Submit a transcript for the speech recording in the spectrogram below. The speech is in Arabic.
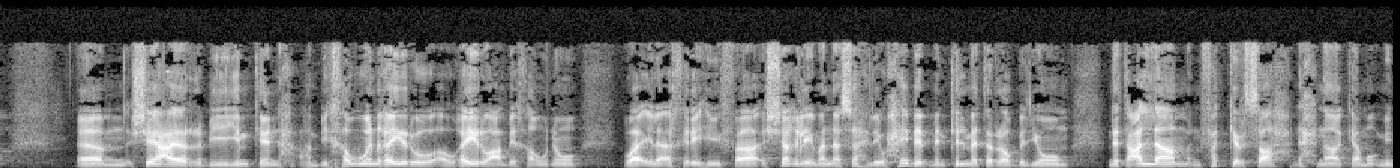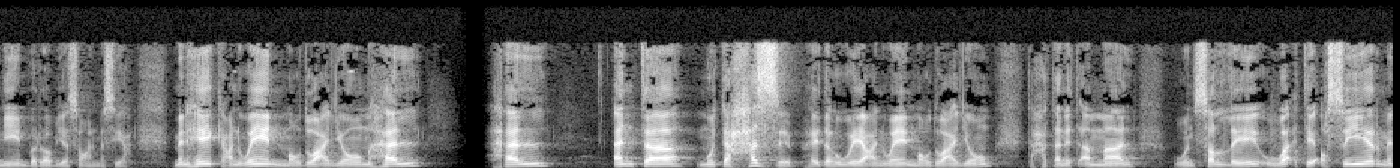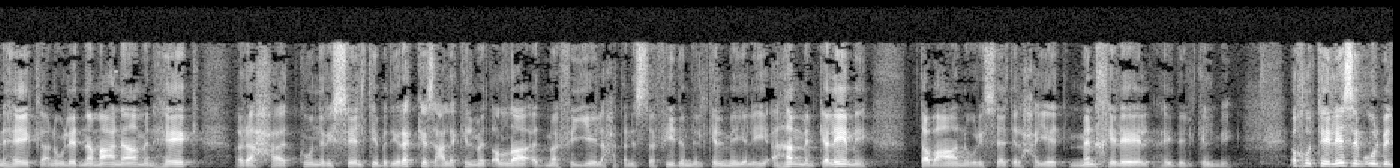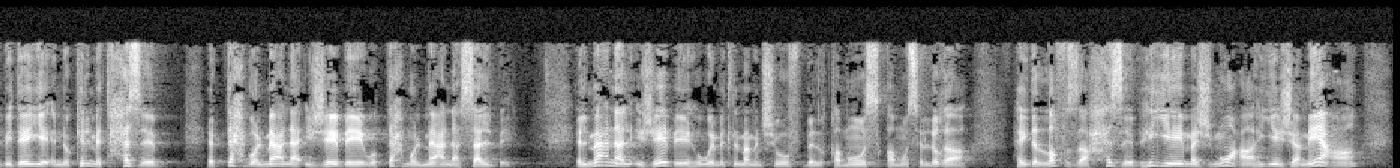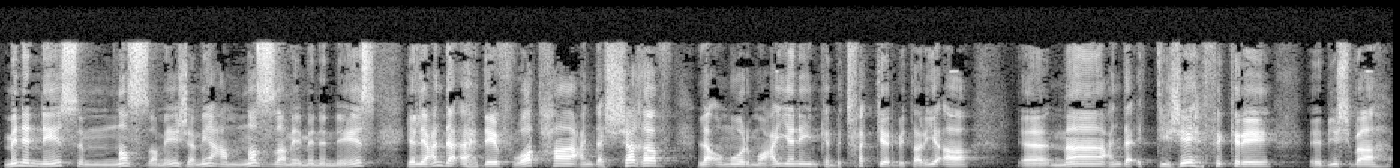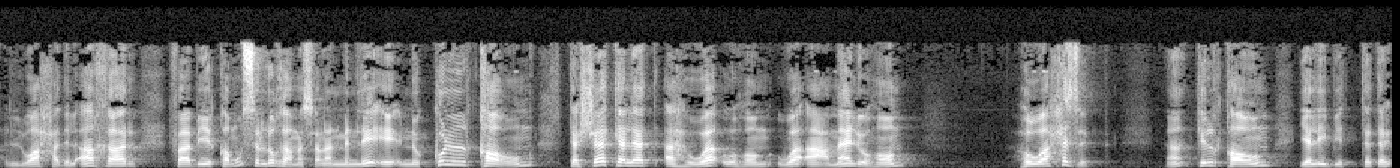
شاعر يمكن عم بيخون غيره أو غيره عم بيخونه وإلى آخره. فالشغلة منا سهلة وحابب من كلمة الرب اليوم نتعلم نفكر صح نحن كمؤمنين بالرب يسوع المسيح. من هيك عنوان موضوع اليوم هل هل أنت متحزب. هيدا هو عنوان موضوع اليوم. حتى نتأمل ونصلي ووقتي قصير من هيك لأنه أولادنا معنا. من هيك راح تكون رسالتي. بدي ركز على كلمة الله قد ما فيي لحتى نستفيد من الكلمة يلي هي أهم من كلامي. طبعا ورسالة الحياة من خلال هيدي الكلمة. أخوتي لازم أقول بالبداية أنه كلمة حزب بتحمل معنى إيجابي وبتحمل معنى سلبي. المعنى الإيجابي هو مثل ما بنشوف بالقاموس قاموس اللغة. هيدي اللفظة حزب هي مجموعة هي جماعة من الناس منظمة جماعة منظمة من الناس. يلي عندها أهداف واضحة عندها الشغف لأمور معينة يمكن بتفكر بطريقة آه، ما عندها اتجاه فكري آه، بيشبه الواحد الآخر. فبقاموس اللغة مثلا بنلاقي أنه كل قوم تشاكلت أهواؤهم وأعمالهم هو حزب. كل قوم يلي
